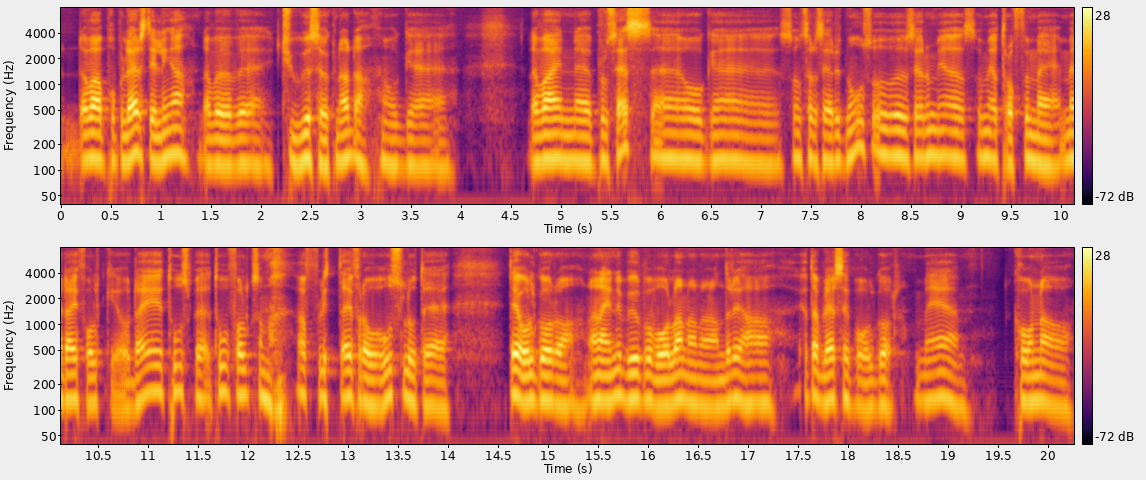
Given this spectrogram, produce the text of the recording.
Det var populære stillinger. Det var over 20 søknader. og eh, det var en eh, prosess, eh, og eh, sånn som det ser ut nå, så ser du mye som vi har truffet med, med de folka. Og det er to, to folk som har flytta fra Oslo til, til Ålgård. Den ene bor på Våland, og den andre har etablert seg på Ålgård med kona og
